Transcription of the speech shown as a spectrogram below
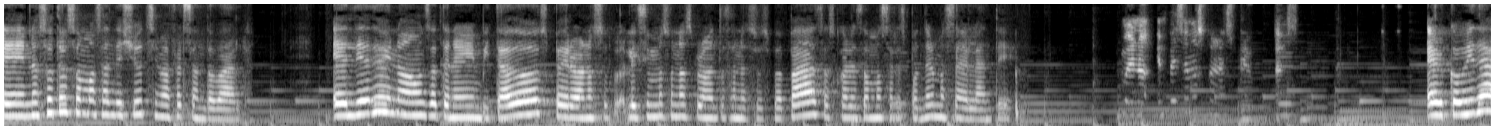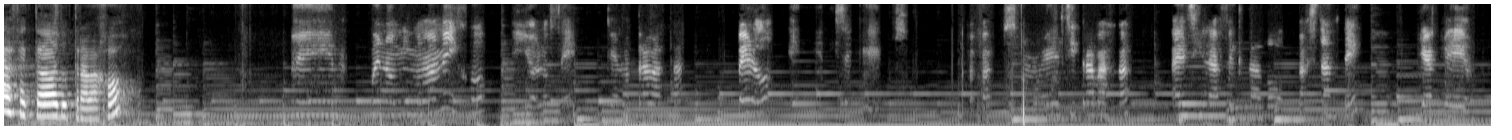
Eh, nosotros somos Andy Schutz y Maffer Sandoval. El día de hoy no vamos a tener invitados, pero nos, le hicimos unas preguntas a nuestros papás, las cuales vamos a responder más adelante. Bueno, empecemos con las preguntas. ¿El COVID ha afectado a tu trabajo? Eh, bueno, mi mamá me dijo, y yo lo sé, que no trabaja, pero eh, dice que pues, papá, pues, como él sí trabaja, a él sí le ha afectado bastante, ya que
